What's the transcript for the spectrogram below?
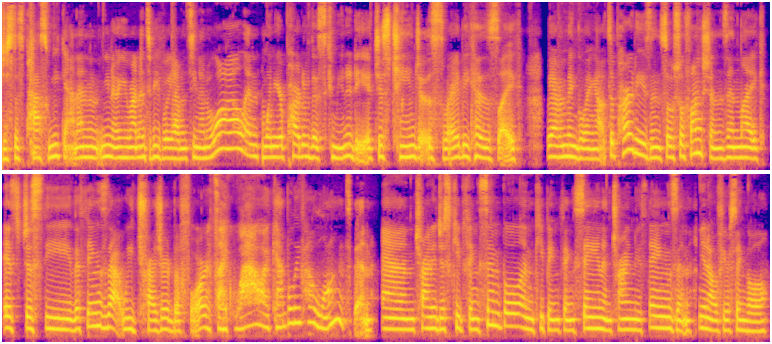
just this past weekend and you know, you run into people you haven't seen in a while and when you're part of this community, it just changes, right? Because like we haven't been going out to parties and social functions and like it's just the the things that we treasured before. It's like wow i can't believe how long it's been. And trying to just keep things simple and keeping things sane and trying new things. And you know if you're single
